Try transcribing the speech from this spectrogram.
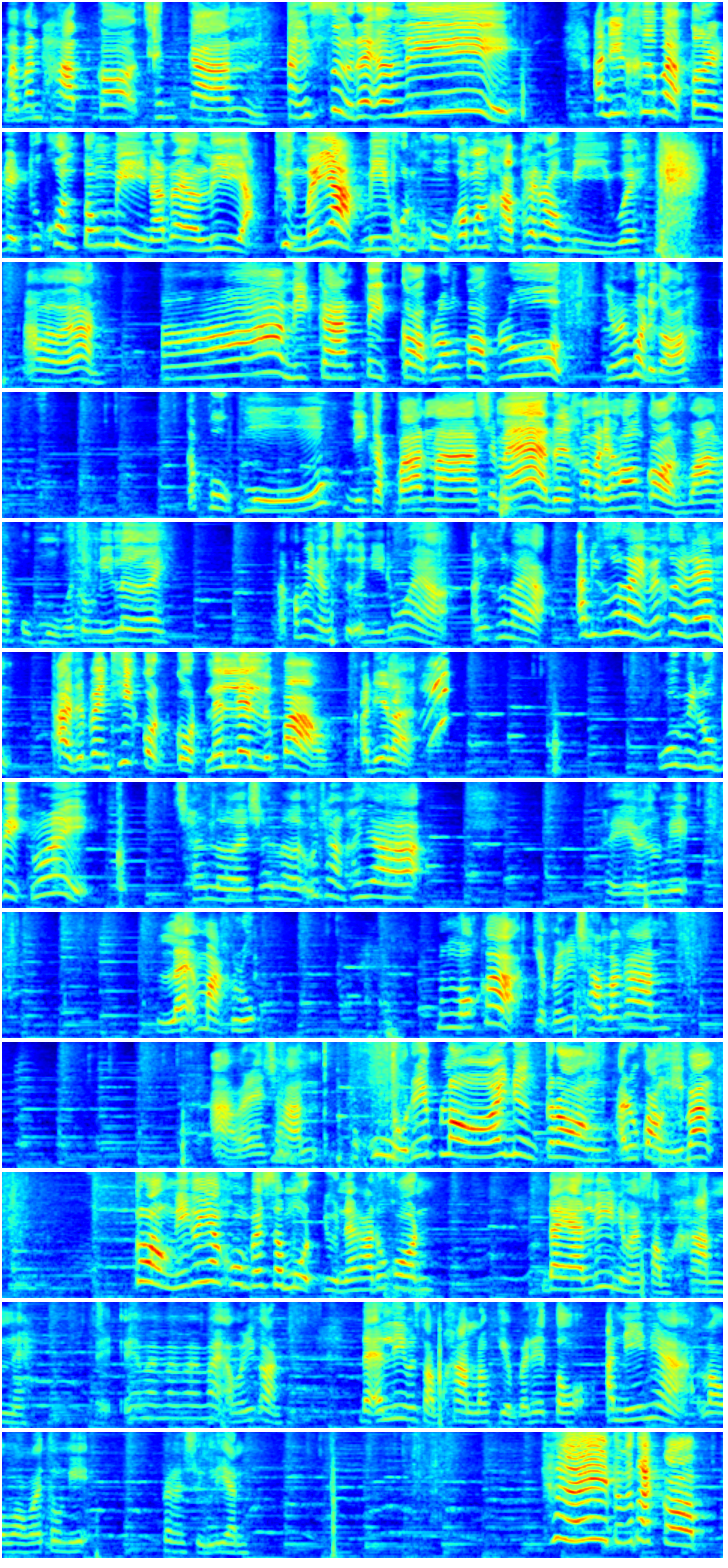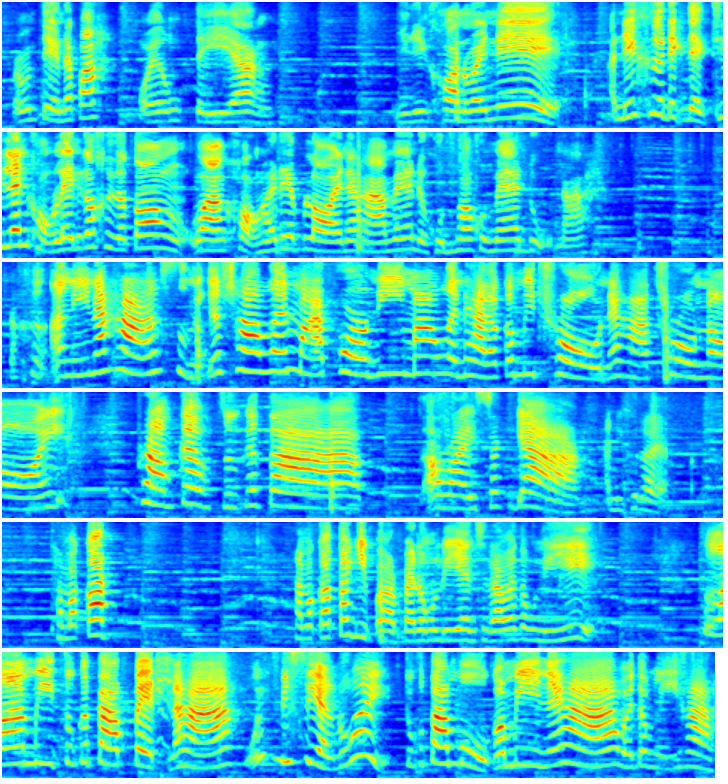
ไม้บรรทัดก็เช่นกัน หนังสือไดอารี่ อันนี้คือแบบตอนเด็กๆทุกคนต้องมีนะไดอารี่อะถึงไม่อยากมีคุณครูก็บังคับให้เรามีเว้ย เอามาไว้ก่อนอ่ามีการติดกรอบลงกรอบรูป ยังไม่หมดอีกเหรอกระปุกหมูนี่กลับบ้านมาใช่ไหมเดินเข้ามาในห้องก่อนวางกระปุกหมูไว้ตรงนี้เลย แล้วก็มีหนังสืออันนี้ด้วยอะ อันนี้คืออะไรอะ อันนี้คืออะไรไม่เคยเล่น อาจจะเป็นที่กดกดๆเล่นๆหรือเปล่า อันนี้อะไร อู้มีรูบิกด้วย ใช่เลยใช่เลย อุ้ยถังขยะเทไว้ตรงนี้ และหมากลุก มันลกอะ่ะเก็บไว้ในชั้นละกัน อ่าไว้ในชั้น โอ้โหเรียบร้อยหนึ่งกล่องอะดูกล่องนี้บ้าง กล่องนี้ก็ยังคงเป็นสมุดอยู่นะคะทุกคน ไดอารี่เนี่ยมันสำคัญเนี่ยไม่ไม่ไม่ไม่เอาไว้นี่ก่อน ไดอารี่มันสำคัญเราเก็บไว้ในโต๊ะ อันนี้เนี่ยเราวางไว้ตรงนี้เป็นหนังสือเรียน กตากบไว้บนเตียงได้ปะไว้ตรงเตียง ยูนิคอร์นไว้นี่ อันนี้คือเด็กๆที่เล่นของเล่นก็คือจะต้องวางของให้เรียบร้อยนะคะ ไม่งั้นเดี๋ยวคุณพ่อคุณแม่ดุนะ ก็คืออันนี้นะคะ สุนิก็ชอบเล่นมาโพนี่มากเลยนะคะ แล้วก็มีโทรนะคะ โทรน้อย พร้อมกับตุ๊กตาอะไรสักอย่าง อันนี้คืออะไรอะธรรมก๊อตธรรมก๊อตต้องหยิบออกไปโรงเรียนฉันเอาไว้ตรงนี้แล้วมีตุ๊กตาเป็ดนะคะ อุ้ยมีเสียงด้วย ตุ๊กตาหมูก็มีนะคะ ไว้ตรงนี้ค่ะ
